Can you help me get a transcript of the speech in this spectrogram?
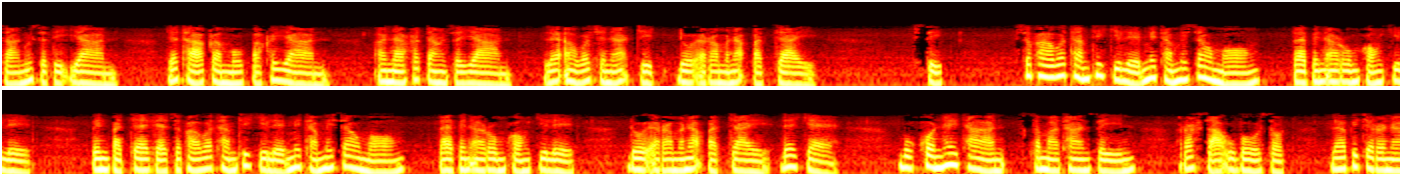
สานุสติญาณยถากรรมูปัคยาน อนาคตังสยาน และอวชนะจิตโดยอารมณปัจจัยสิบ สภาวธรรมที่กิเลสไม่ทำให้เศร้าหมอง แต่เป็นอารมณ์ของกิเลส เป็นปัจจัยแก่สภาวธรรมที่กิเลสไม่ทำให้เศร้าหมอง แต่เป็นอารมณ์ของกิเลส โดยอารมณปัจจัยได้แก่ บุคคลให้ทาน สมาทานศีล รักษาอุโบสถ แล้วพิจารณา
